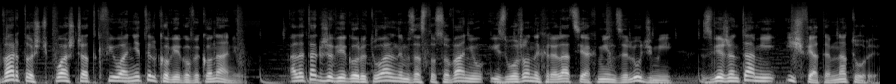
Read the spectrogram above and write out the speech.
Wartość płaszcza tkwiła nie tylko w jego wykonaniu, ale także w jego rytualnym zastosowaniu i złożonych relacjach między ludźmi, zwierzętami i światem natury.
